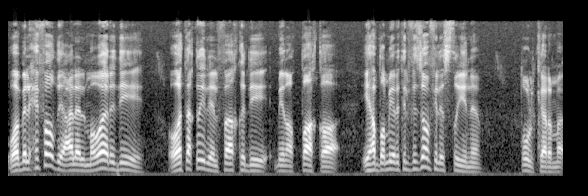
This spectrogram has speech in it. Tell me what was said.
وبالحفاظ على الموارد وتقليل الفاقد من الطاقة. إيهاب ضمير تلفزيون فلسطين طول كرم.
